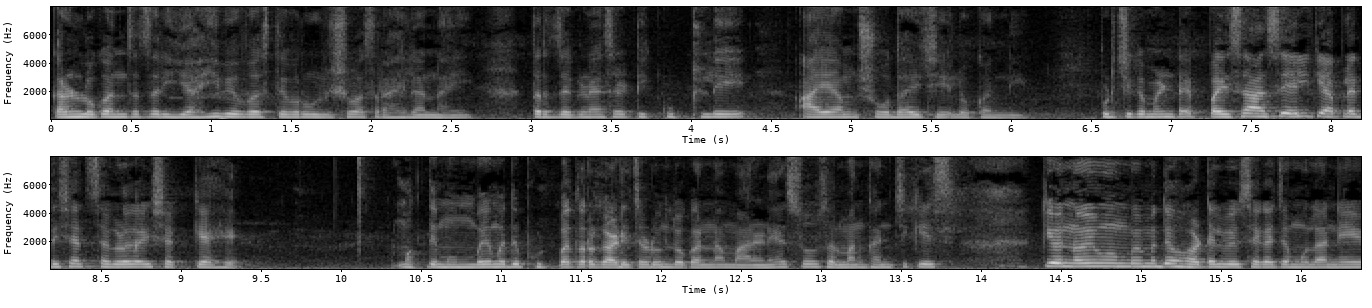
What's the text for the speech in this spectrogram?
कारण लोकांचा जर याही व्यवस्थेवर विश्वास राहिला नाही तर जगण्यासाठी कुठले आयाम शोधायचे लोकांनी? पुढची कमेंट आहे पैसा असेल की आपल्या देशात सगळं काही शक्य आहे? मग ते मुंबईमध्ये फुटपाथवर गाडी चढून लोकांना मारणे. असो सलमान खानची केस किंवा नवी मुंबईमध्ये हॉटेल व्यावसायिकाच्या मुलाने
